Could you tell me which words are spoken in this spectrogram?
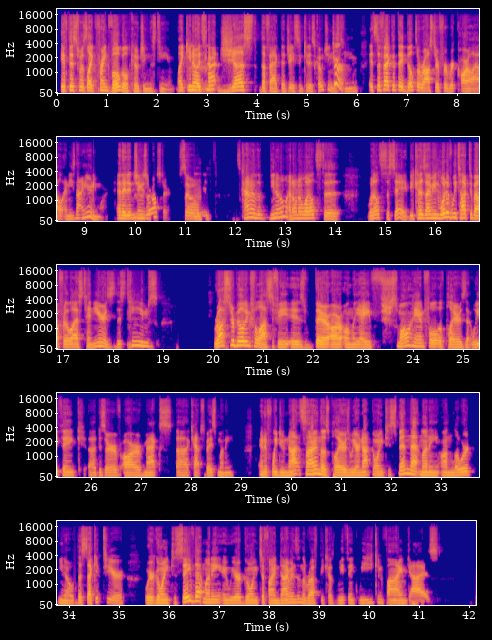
if this was like Frank Vogel coaching this team. Like, you know, it's mm. not just the fact that Jason Kidd is coaching this team. It's the fact that they built a roster for Rick Carlisle and he's not here anymore. And they didn't change mm-hmm. the roster. So mm-hmm. it's kind of the, you know, I don't know what else to what else to say. Because I mean, what have we talked about for the last 10 years? This team's roster building philosophy is there are only a small handful of players that we think uh, deserve our max uh, cap space money and if we do not sign those players, we are not going to spend that money on lower, you know, the second tier. We're going to save that money and we are going to find diamonds in the rough because we think we can find guys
